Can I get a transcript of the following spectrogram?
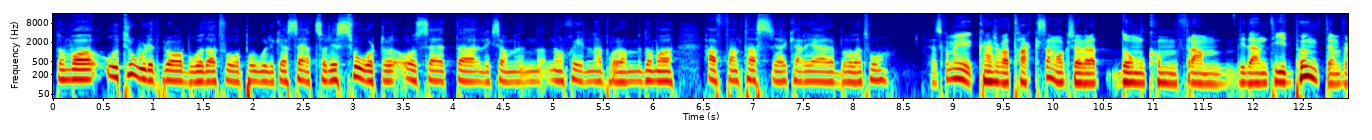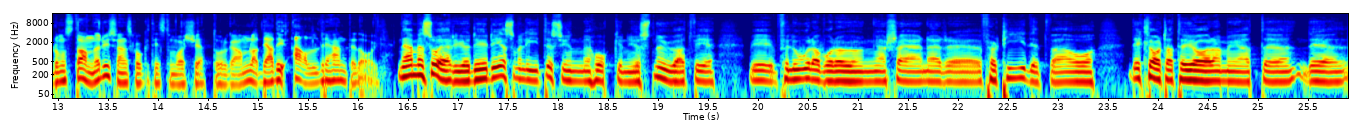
de var otroligt bra båda två på olika sätt, så det är svårt att, att sätta liksom, någon skillnad på dem. De har haft fantastiska karriärer båda två. Sen ska man ju kanske vara tacksam också över att de kom fram vid den tidpunkten, för de stannade ju i svensk hockey tills de var 21 år gamla. Det hade ju aldrig hänt idag. Nej men så är det ju. Det är det som är lite synd med hockeyn just nu, att vi, vi förlorar våra unga stjärnor eh, för tidigt. Va? Och det är klart att det har att göra med att eh, det,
